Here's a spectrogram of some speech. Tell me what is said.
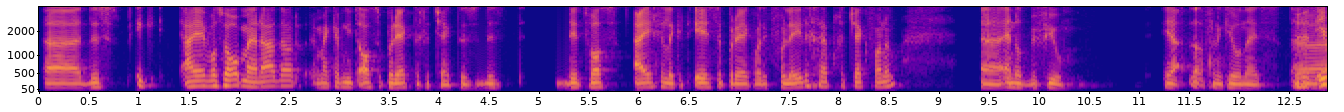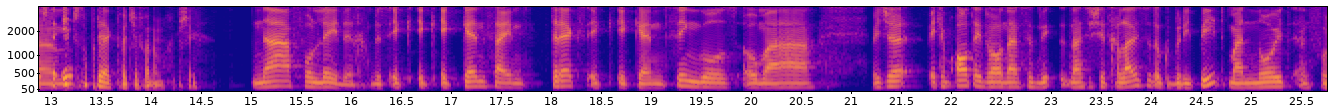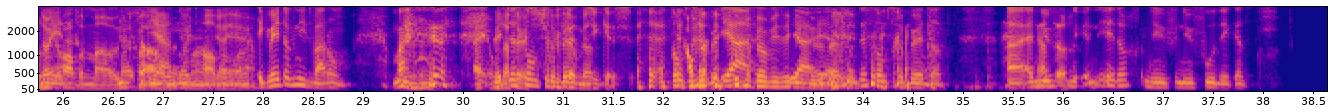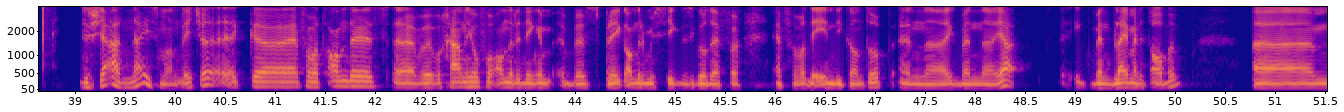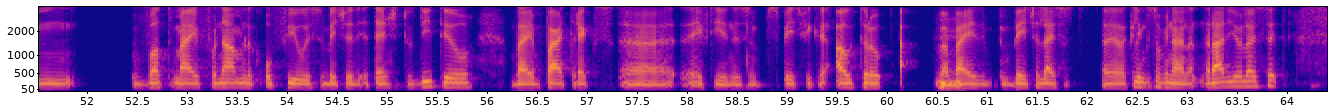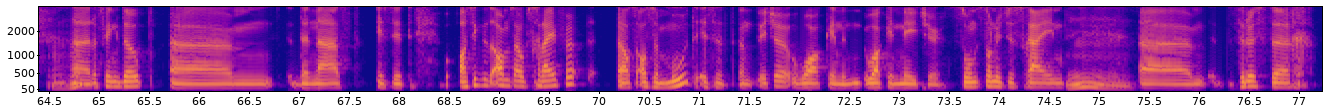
Eh, dus ik, hij was wel op mijn radar, maar ik heb niet al zijn projecten gecheckt. Dus, dus dit was eigenlijk het eerste project wat ik volledig heb gecheckt van hem. En dat beviel. Ja, dat vind ik heel nice. Het eerste, Ehm, eerste project wat je van hem hebt gecheckt? Na volledig. Dus ik, ik, ik ken zijn tracks, ik, ik ken singles, Omaha. Weet je, ik heb altijd wel naar zijn, di- naar zijn shit geluisterd, ook op repeat, maar nooit een volledig... Nooit album mode. Nooit. Ja, album nooit album Ja, ja, ja. mode. Ik weet ook niet waarom. Maar Hey, omdat je, er soms superveel gebeurt dat. muziek is. soms Omdat er superveel muziek ja, is. ja, inderdaad. het is soms gebeurt dat. Eh, en Ja, nu, toch? nu, nee, toch? Nu, nu voelde ik het. Dus ja, nice man. Weet je, ik eh, even wat anders. Eh, we, we gaan heel veel andere dingen bespreken, andere muziek. Dus ik wilde even, even wat de indie kant op. En eh, ik ben, eh, ja, ik ben blij met het album. Ehm, wat mij voornamelijk opviel is een beetje de attention to detail. Bij een paar tracks eh, heeft hij dus een specifieke outro. Waarbij het een beetje luistert, eh, klinkt alsof je naar een radio luistert. Mhm. Eh, dat vind ik dope. Ehm, daarnaast is dit... Als ik dit album zou opschrijven... Als, als een mood is het een, weet je, walk in, walk in nature. Zon, zonnetje schijnt. Mm. Ehm, het is rustig.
